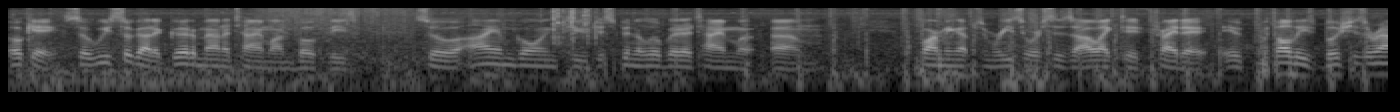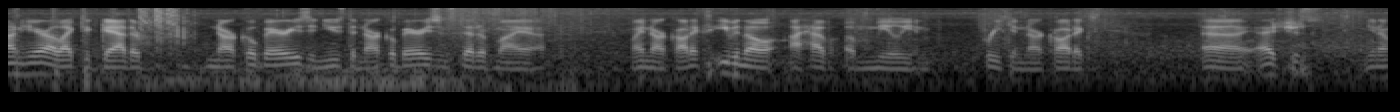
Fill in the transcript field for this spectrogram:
Okay, so we still got a good amount of time on both of these. So I am going to just spend a little bit of time um, farming up some resources. I like to try to, if, with all these bushes around here, I like to gather narco berries and use the narco berries instead of my uh, my narcotics, even though I have a million freaking narcotics. Uh, it's just, you know,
